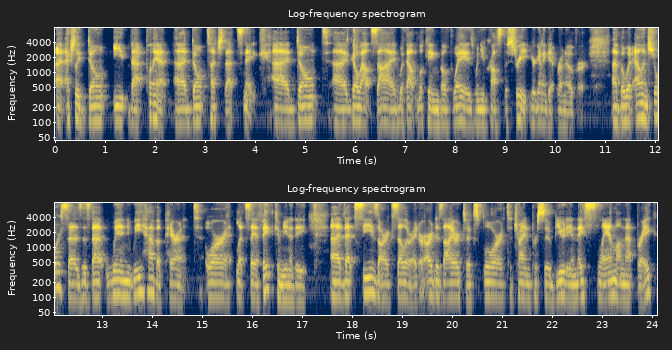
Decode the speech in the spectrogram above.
uh, actually, don't eat that plant. Uh, don't touch that snake. Uh, don't go outside without looking both ways when you cross the street. You're going to get run over. but what Allan Schore says is that when we have a parent or let's say a faith community uh, that sees our accelerator, our desire to explore, to try and pursue beauty, and they slam on that brake.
